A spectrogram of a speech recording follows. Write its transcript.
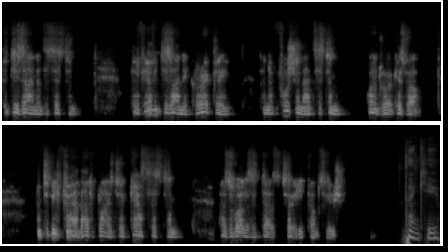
the design of the system. That if you haven't designed it correctly, then unfortunately that system won't work as well. And to be fair, that applies to a gas system as well as it does to a heat pump solution. Thank you.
